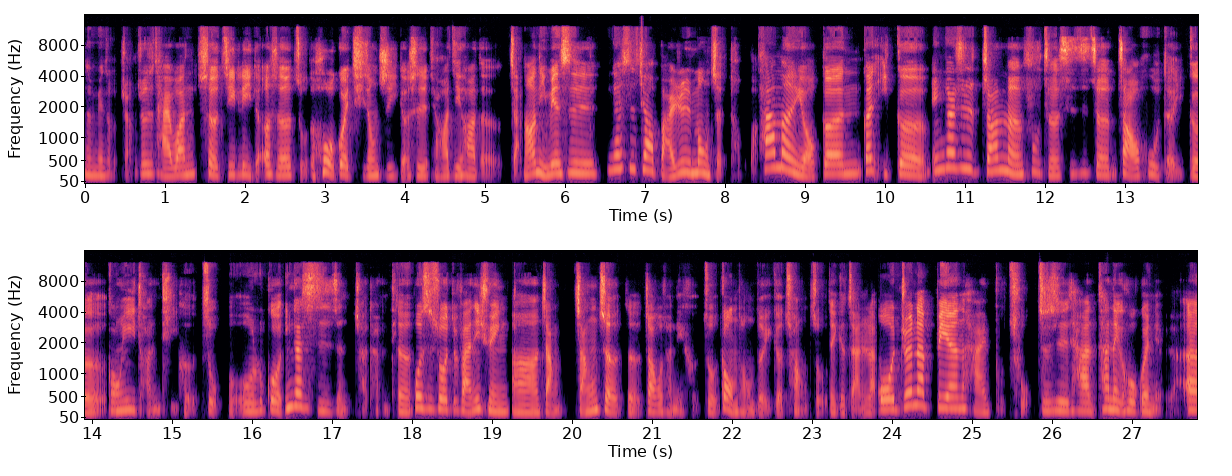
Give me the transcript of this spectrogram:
那边怎么讲？就是台湾设计力的二十二组的货柜，其中之一个是小花计划的展，然后里面是应该是叫白日梦枕头吧，他们有跟跟一个应该是专门负责失智症照护的一个公益团体合作。我我如果应该是失智症团团体的，或是说就反正一群呃长长者的照顾团体合作，共同的一个创作的一个展览，我觉得那边还不错，就是他他那个货柜里面，呃，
